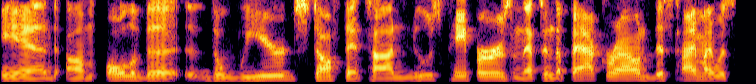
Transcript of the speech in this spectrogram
and um, all of the the weird stuff that's on newspapers and that's in the background. This time I was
